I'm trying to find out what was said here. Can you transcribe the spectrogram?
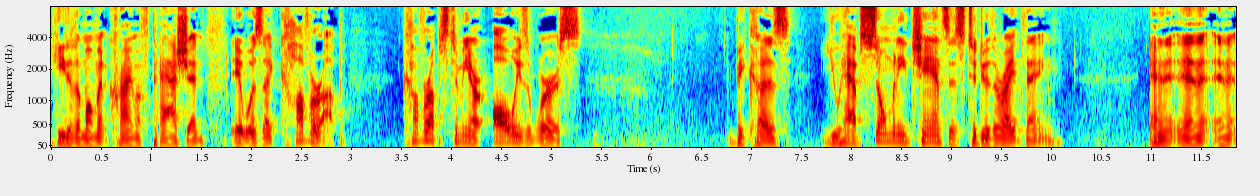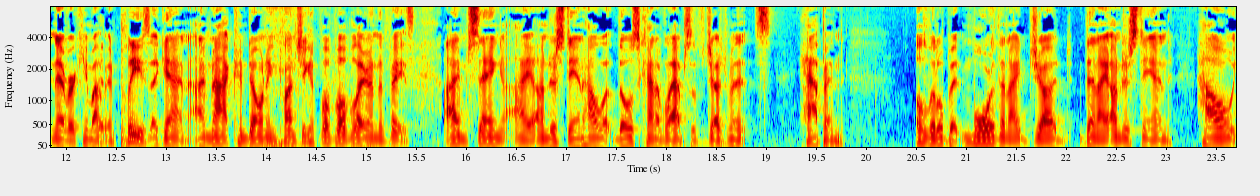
heat of the moment crime of passion. It was a cover up. Cover ups to me are always worse because you have so many chances to do the right thing. And it, and, it- and it never came up. And please, again, I'm not condoning punching a football player in the face. I'm saying I understand how those kind of lapses of judgments happen a little bit more than I judge than I understand how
